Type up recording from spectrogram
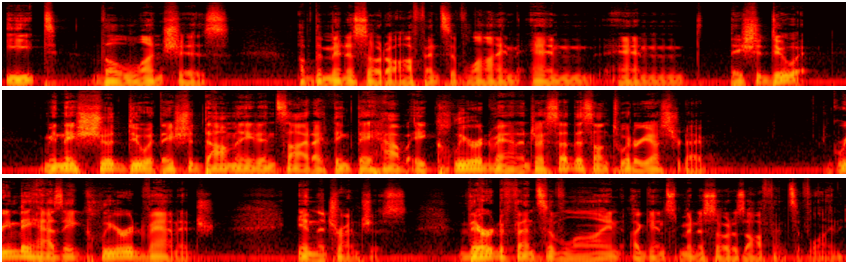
eat the lunches of the Minnesota offensive line and and they should do it. I mean, they should do it. They should dominate inside. I think they have a clear advantage. I said this on Twitter yesterday. Green Bay has a clear advantage in the trenches. Their defensive line against Minnesota's offensive line.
